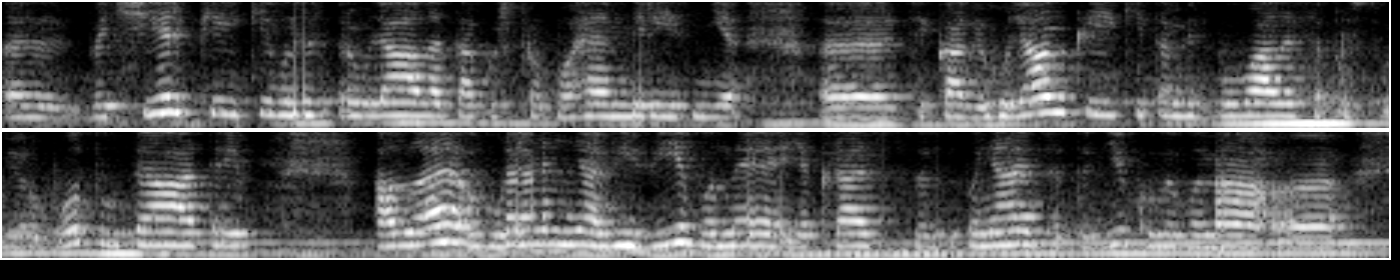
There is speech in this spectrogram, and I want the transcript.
е, вечірки, які вони справляли, також про богемні різні е, цікаві гулянки, які там відбувалися, про свою роботу у театрі. Але гуляння Віві вони якраз зупиняються тоді, коли вона е,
